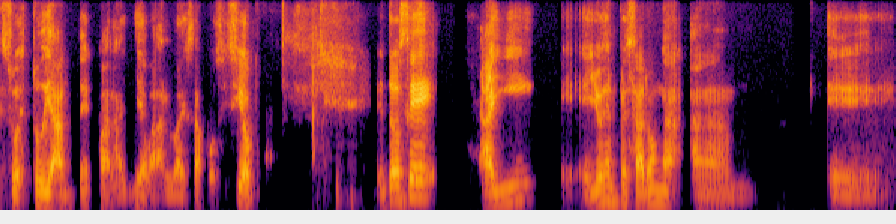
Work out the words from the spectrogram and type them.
su estudiante para llevarlo a esa posición. Entonces, allí ellos empezaron a, eh,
